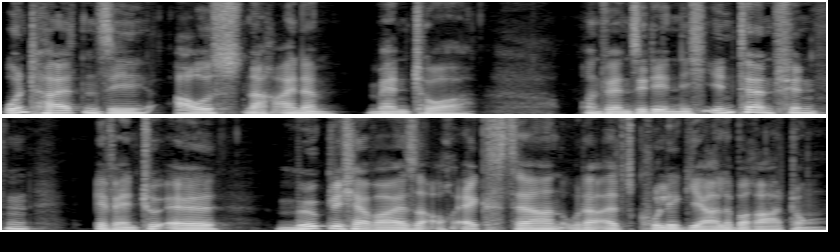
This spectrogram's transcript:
und halten sie aus nach einem Mentor. Und wenn sie den nicht intern finden, eventuell möglicherweise auch extern oder als kollegiale Beratung.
